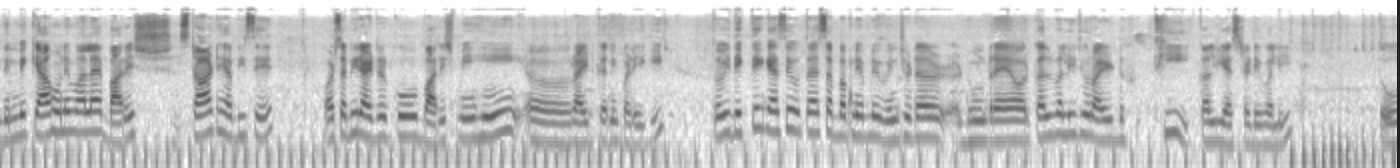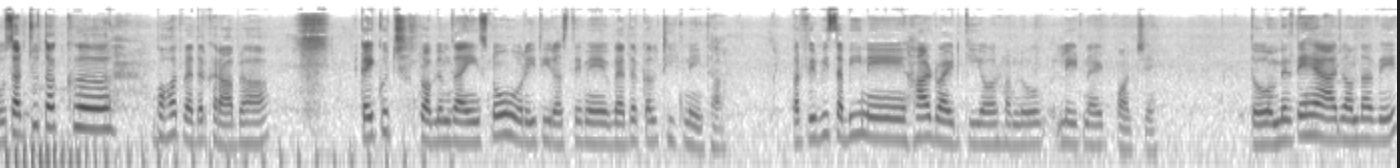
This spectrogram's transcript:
दिन में क्या होने वाला है? बारिश स्टार्ट है अभी से। और सभी राइडर को बारिश में ही राइड करनी पड़ेगी। तो अभी देखते हैं कैसे होता है, सब अपने अपने विंड शटर ढूंढ रहे हैं। और कल वाली जो राइड थी, कल येस्टरडे वाली तो सरचू तक बहुत वेदर ख़राब रहा। कई कुछ प्रॉब्लम्स आई स्नो हो रही थी रास्ते में वेदर कल ठीक नहीं था। पर फिर भी सभी ने हार्ड राइड की और हम लोग लेट नाइट पहुँचे। तो मिलते हैं आज on the way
